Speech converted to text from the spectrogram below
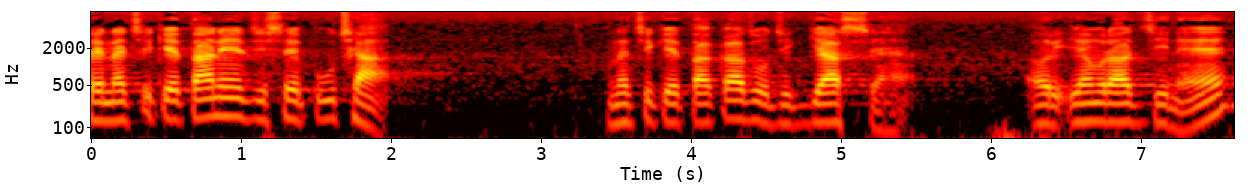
तो नचिकेता ने जिसे पूछा, नचिकेता का जो जिज्ञास्य है, और यमराज जी ने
